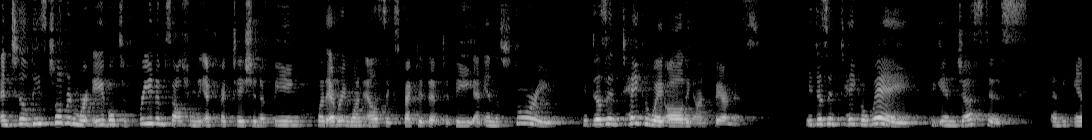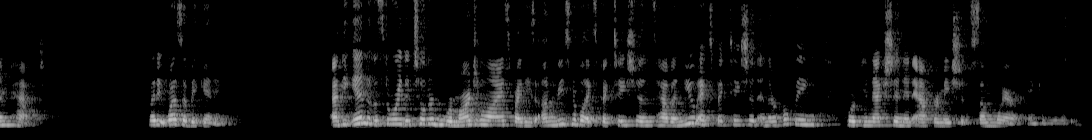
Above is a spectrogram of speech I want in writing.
until these children were able to free themselves from the expectation of being what everyone else expected them to be. And in the story, it doesn't take away all the unfairness, it doesn't take away the injustice and the impact. But it was a beginning. At the end of the story, the children who were marginalized by these unreasonable expectations have a new expectation and they're hoping for connection and affirmation somewhere in community.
